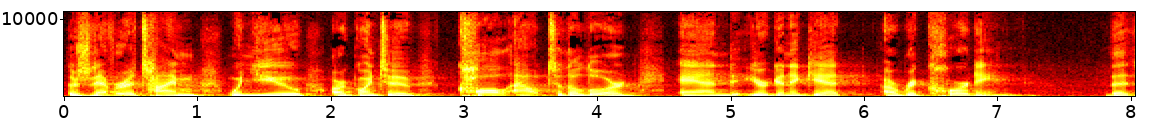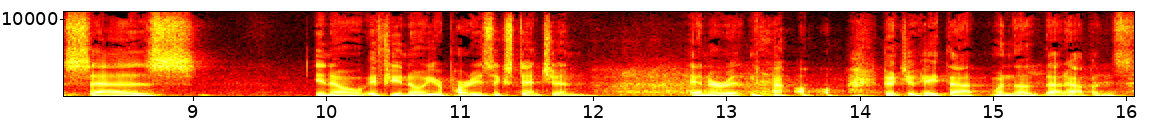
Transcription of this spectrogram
There's never a time when you are going to call out to the Lord and you're going to get a recording that says, you know, if you know your party's extension, enter it now. Don't you hate that when the, that happens?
